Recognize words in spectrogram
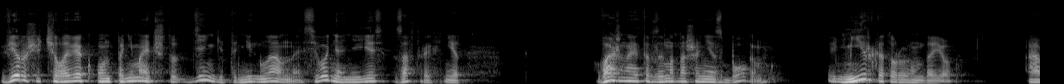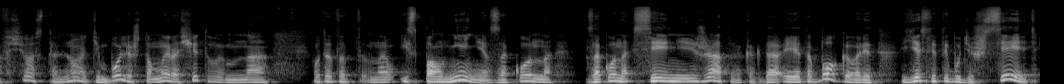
верующий человек, он понимает, что деньги-то не главное. Сегодня они есть, завтра их нет. Важно это взаимоотношение с Богом мир, который он дает, а все остальное, тем более, что мы рассчитываем на вот это на исполнение законно закона сеяния и жатвы, когда и это Бог говорит, если ты будешь сеять,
